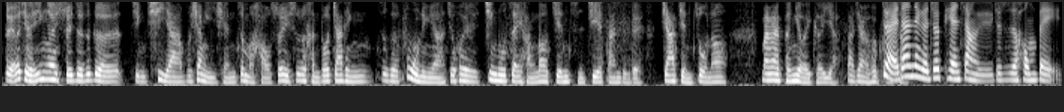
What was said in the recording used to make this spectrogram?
对，而且因为随着这个景气啊，不像以前这么好，所以是不是很多家庭这个妇女啊，就会进入这一行，然后兼职接单，对不对？加减做，然后卖卖朋友也可以啊，大家也会捧对，场但那个就偏向于就是烘焙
